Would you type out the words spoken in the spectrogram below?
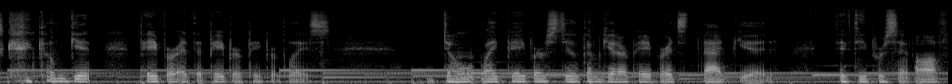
come get paper at the paper paper place don't like paper, still come get our paper. It's that good. 50% off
